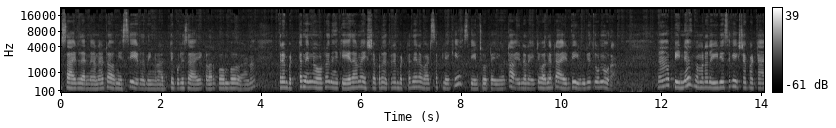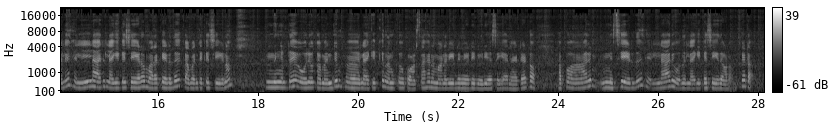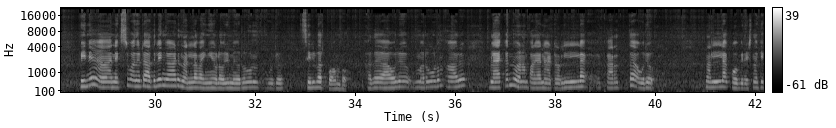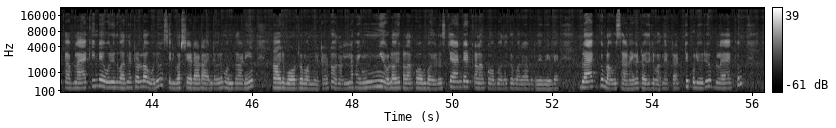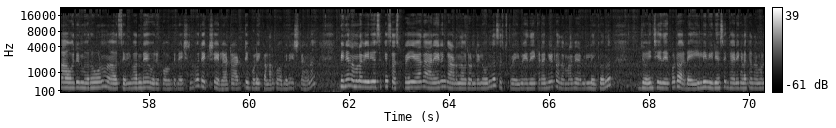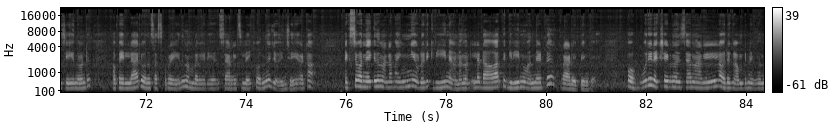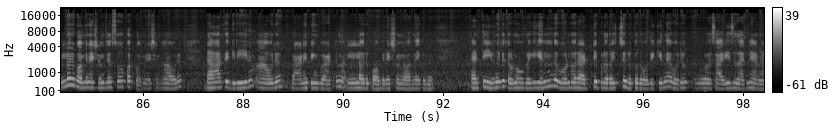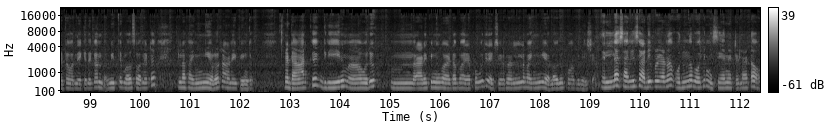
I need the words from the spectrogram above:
സാരി തന്നെയാണ് കേട്ടോ. മിസ് ചെയ്യരുത്. നിങ്ങൾ അടിപൊളി സാരി കളർ കോംബോ ആണ്. എത്രയും പെട്ടെന്ന് തന്നെ ഓർഡർ നിങ്ങൾക്ക് ഏതാണോ ഇഷ്ടപ്പെടുന്നത് എത്രയും പെട്ടെന്ന് തന്നെ വാട്സപ്പിലേക്ക് സ്ക്രീൻഷോട്ട് ചെയ്യുക കേട്ടോ. അതിന്റെ റേറ്റ് വന്നിട്ട് ആയിരത്തി ഇരുന്നൂറ്റി തൊണ്ണൂറാണ് പിന്നെ നമ്മുടെ വീഡിയോസൊക്കെ ഇഷ്ടപ്പെട്ടാൽ എല്ലാവരും ലൈക്കൊക്കെ ചെയ്യണം. മറക്കരുത്. കമന്റൊക്കെ ചെയ്യണം. നിങ്ങളുടെ ഓരോ കമന്റും ലൈക്കൊക്കെ നമുക്ക് പ്രോത്സാഹനമാണ് വീണ്ടും വീണ്ടും വീഡിയോസ് ചെയ്യാനായിട്ട് കേട്ടോ. അപ്പോൾ ആരും മിസ് ചെയ്യരുത്. എല്ലാവരും ഒന്ന് ലൈക്കൊക്കെ ചെയ്തോണം കേട്ടോ. പിന്നെ നെക്സ്റ്റ് വന്നിട്ട് അതിലെങ്കാട് നല്ല ഭംഗിയുള്ള ഒരു മെറൂൺ ഒരു സിൽവർ കോംബോ അത് ആ ഒരു മെറൂണും ആ ഒരു ബ്ലാക്ക് എന്ന് വേണം പറയാനായിട്ട്. നല്ല കറുത്ത ഒരു നല്ല കോമ്പിനേഷൻ നോക്കി ബ്ലാക്കിന്റെ ഒരു ഇത് വന്നിട്ടുള്ള ഒരു സിൽവർ ഷെയ്ഡാണ് അതിന്റെ ഒരു മുന്താണിയും ആ ഒരു ബോർഡറും വന്നിട്ട് കേട്ടോ. നല്ല ഭംഗിയുള്ള ഒരു കളർ കോമ്പോയാണ് സ്റ്റാൻഡേർഡ് കളർ കോമ്പോ എന്നൊക്കെ പറയാൻ പറ്റുന്ന രീതിയിൽ ബ്ലാക്ക് ബ്ലൗസാണ് കേട്ടോ ഇതിൽ വന്നിട്ട്. അടിപൊളി ഒരു ബ്ലാക്കും ആ ഒരു മെറൂണും ആ സിൽവറിന്റെ ഒരു കോമ്പിനേഷൻ ഒരു രക്ഷയില്ല കേട്ടോ. അടിപൊളി കളർ കോമ്പിനേഷനാണ് പിന്നെ നമ്മളെ വീഡിയോസൊക്കെ സബ്സ്ക്രൈബ് ചെയ്യാതെ ആരെങ്കിലും കാണുന്നവരുണ്ടെങ്കിൽ ഒന്ന് സബ്സ്ക്രൈബ് ചെയ്തേക്കണം കേട്ടോ. നമ്മളെ ഫാമിലിയിലേക്ക് ഒന്ന് ജോയിൻ ചെയ്തേക്കോട്ടോ. ഡെയിലി വീഡിയോസും കാര്യങ്ങളൊക്കെ നമ്മൾ ചെയ്യുന്നുണ്ട് അപ്പോൾ എല്ലാവരും ഒന്ന് സബ്സ്ക്രൈബ് ചെയ്ത് നമ്മുടെ വീഡിയോ ചാനൽസിലേക്ക് ഒന്ന് ജോയിൻ ചെയ്യുക കേട്ടോ. നെക്സ്റ്റ് വന്നേക്കുന്നത് നല്ല ഭംഗിയുള്ളൊരു ഗ്രീനാണ് നല്ല ഡാർക്ക് ഗ്രീൻ വന്നിട്ട് റാണി പിങ്ക് ഓ ഒരു രക്ഷയില്ലെന്ന് വെച്ചാൽ നല്ല ഒരു കമ്പനി നല്ലൊരു കോമ്പിനേഷൻ എന്ന് വെച്ചാൽ സൂപ്പർ കോമ്പിനേഷൻ ആ ഒരു ഡാർക്ക് ഗ്രീനും ആ ഒരു റാണി പിങ്കുമായിട്ട് നല്ല ഒരു കോമ്പിനേഷനാണ് വന്നേക്കുന്നത്. ആയിരത്തി ഇരുന്നൂറ്റി തൊണ്ണൂറ് രൂപയ്ക്ക് എന്തുകൊണ്ട് ഒരു അടിപൊളി റിച്ച് ലുക്ക് തോന്നിക്കുന്ന ഒരു സാരീസ് തന്നെയാണ് കേട്ടോ വന്നേക്കുന്നത്. കണ്ടോ? വിത്ത് ബ്ലൗസ് വന്നിട്ട് നല്ല ഭംഗിയുള്ള റാണി പിങ്ക് ആ ഡാർക്ക് ഗ്രീനും ആ ഒരു റാണി പിങ്കും ആയിട്ട് പോയപ്പോൾ ഒരു രക്ഷയില്ല നല്ല ഭംഗിയുള്ള ഒരു കോമ്പിനേഷൻ എല്ലാ സാരീസും അടിപൊളിയാണ്. ഒന്നുപോലും മിസ് ചെയ്യാനായിട്ടില്ല കേട്ടോ.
